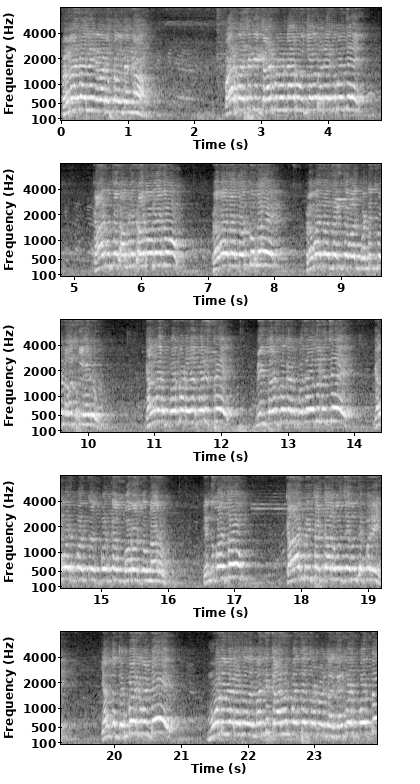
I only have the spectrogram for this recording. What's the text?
ప్రమాదాన్ని నివారిస్తాం విధంగా. ఫార్మాసిటీ కార్మికులు ఉన్నారు ఉద్యోగులు అనేక మంది. కార్మికులు అమలు కావడం లేదు. ప్రమాదాలు దొరుకుతున్నాయి ప్రమాదాలు జరిగితే వాళ్ళు పట్టించుకోవడం అవసరం లేదు. గంగవర పోర్టు ఏ పరిస్థితి? మీకు తెలుసుకోగల పది రోజుల నుంచి గంగవర పోటీకాలు పోరాడుతున్నారు. ఎందుకోసం? కార్మిక చట్టాలు వచ్చామని చెప్పని ఎంత దుర్మార్గం అంటే మూడు వేల ఐదు వందల మంది కార్మిక పనిచేస్తున్నటువంటి Gangavara port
